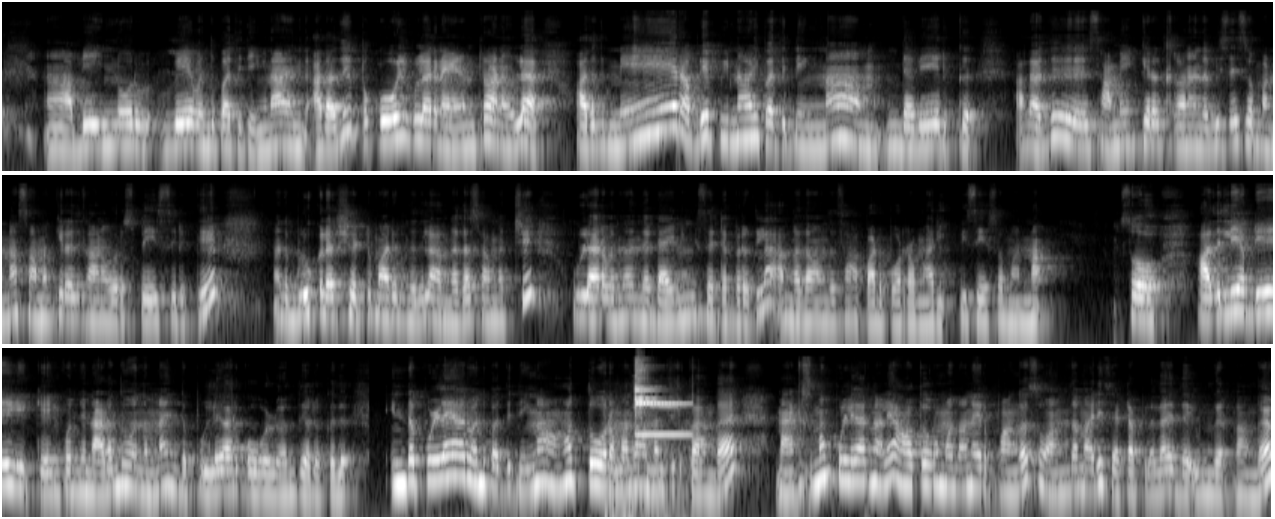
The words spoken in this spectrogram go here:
அப்படியே இன்னொரு வே வந்து பார்த்துட்டிங்கன்னா அதாவது இப்போ கோயிலுக்குள்ளார நான் என்ட்ரு அதுக்கு நேர் அப்படியே பின்னாடி பார்த்துட்டிங்கன்னா இந்த வே இருக்குது அதாவது சமைக்கிறதுக்கான அந்த விசேஷம் பண்ணால் சமைக்கிறதுக்கான ஒரு ஸ்பேஸ் இருக்குது அந்த ப்ளூ கலர் ஷெட்டு மாதிரி இருந்ததுல அங்கே தான் சமைச்சு உள்ளார வந்து அந்த டைனிங் செட்டப் இருக்குல்ல அங்கே தான் வந்து சாப்பாடு போடுற மாதிரி விசேஷம் பண்ணால் ஸோ அதுலேயே அப்படியே கொஞ்சம் நடந்து வந்தோம்னா இந்த பிள்ளையார் கோவில் வந்து இருக்குது. இந்த பிள்ளையார் வந்து பார்த்துட்டிங்கன்னா ஆத்தோரமாக தான் அமைஞ்சிருக்காங்க. மேக்ஸிமம் பிள்ளையார்னாலே ஆத்தோரமாக தானே இருப்பாங்க. ஸோ அந்த மாதிரி செட்டப்பில் தான் இது இவங்க இருக்காங்க.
